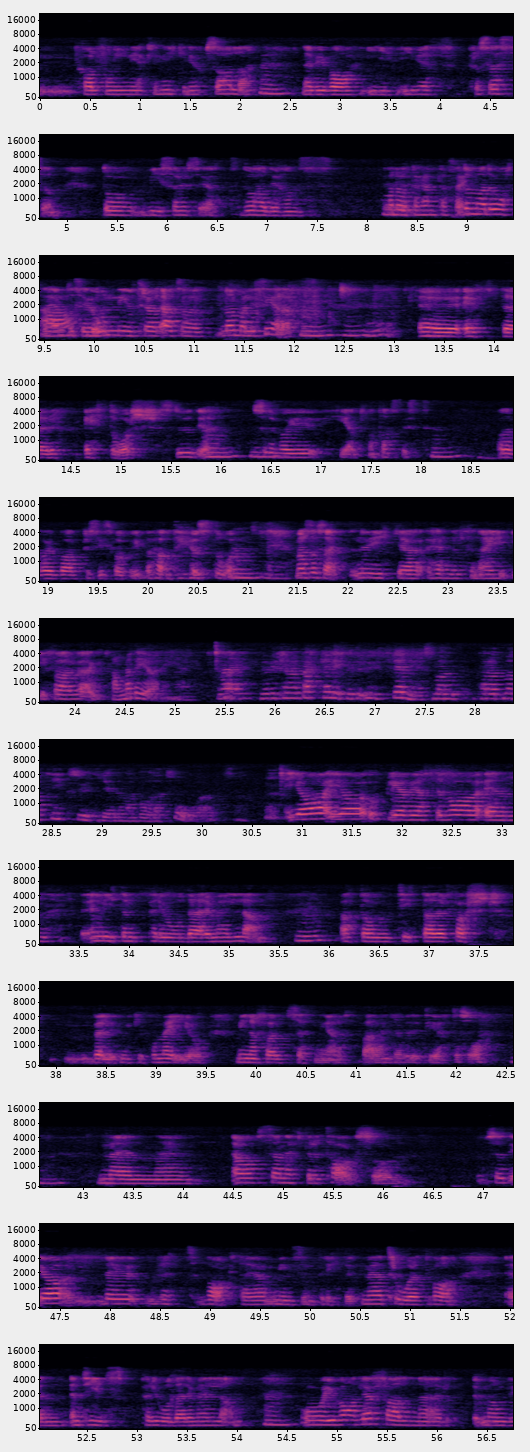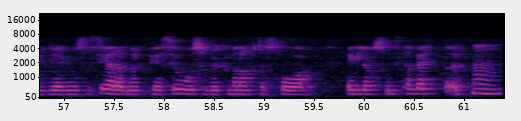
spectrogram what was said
Carl von Linné-kliniken i Uppsala Mm. när vi var i IVF-processen, då visade det sig att då hade hans... De hade återhämtat sig. De hade återhämtat Ja. sig och neutral, alltså normaliserat Mm. Mm. Eh, efter ett års studier. Mm. Så det var ju helt fantastiskt. Mm. Och det var ju bara precis vad vi behövde just då. Mm. Men som sagt, nu gick jag händelserna i, i förväg. Ja, men det gör inget. Nej. Men vi kan väl backa lite till utredningen. Så man, per automatik så utreder man båda två alltså? Ja, jag upplever ju att det var en, en liten period däremellan. Mm. Att de tittade först väldigt mycket på mig och mina förutsättningar att bära en graviditet och så. Mm. Men eh, ja, sen efter ett tag så... så ja, det är rätt vagt där, jag minns inte riktigt. Men jag tror att det var en, en tidsperiod däremellan. Mm. Och i vanliga fall när man blir diagnostiserad med PCO så brukar man oftast få ägglossningstabletter. Mm.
